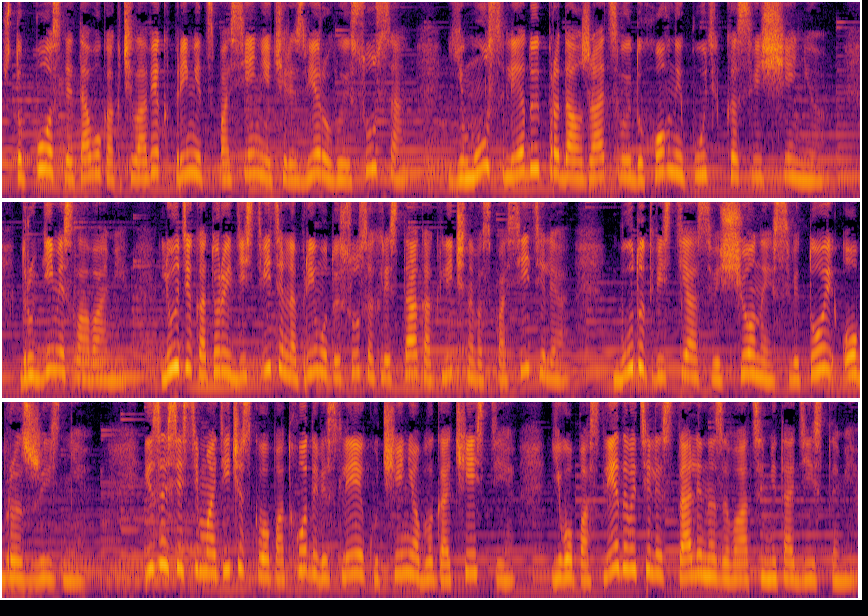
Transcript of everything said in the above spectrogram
что после того, как человек примет спасение через веру в Иисуса, ему следует продолжать свой духовный путь к освящению – Другими словами, люди, которые действительно примут Иисуса Христа как личного Спасителя, будут вести освященный, святой образ жизни. Из-за систематического подхода Веслея к учению о благочестии его последователи стали называться методистами.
